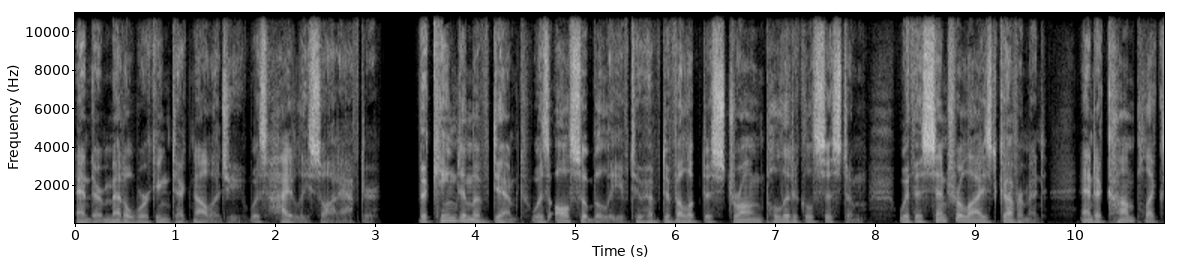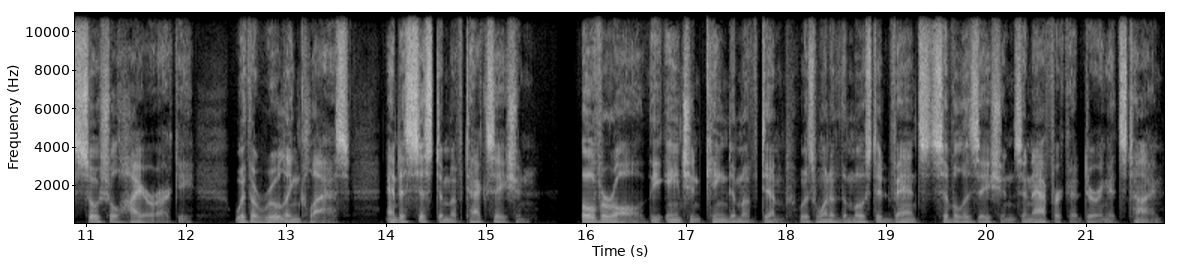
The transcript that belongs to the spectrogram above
and their metalworking technology was highly sought after. The kingdom of D'mt was also believed to have developed a strong political system with a centralized government and a complex social hierarchy with a ruling class and a system of taxation. Overall, the ancient kingdom of D'mt was one of the most advanced civilizations in Africa during its time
